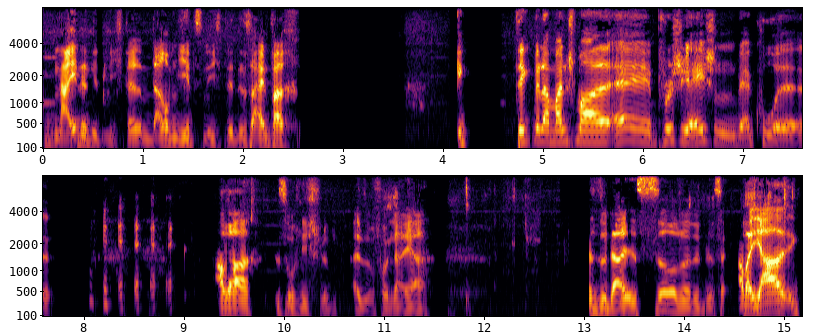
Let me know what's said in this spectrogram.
Ich neide das nicht. Dar- Darum geht's nicht. Das ist einfach. Ich denke mir da manchmal, ey, Appreciation wäre cool. Aber ist auch nicht schlimm. Also von daher. Also da ist so, so das, aber ja, ich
